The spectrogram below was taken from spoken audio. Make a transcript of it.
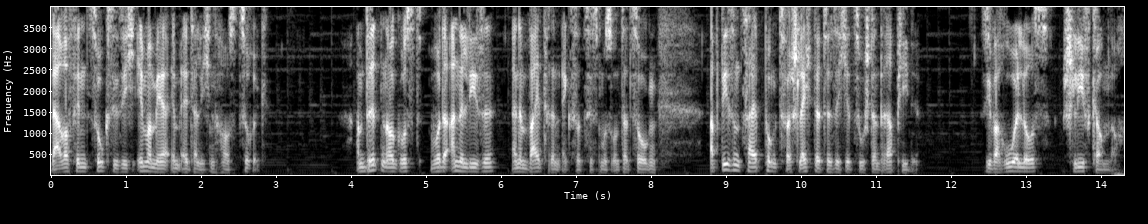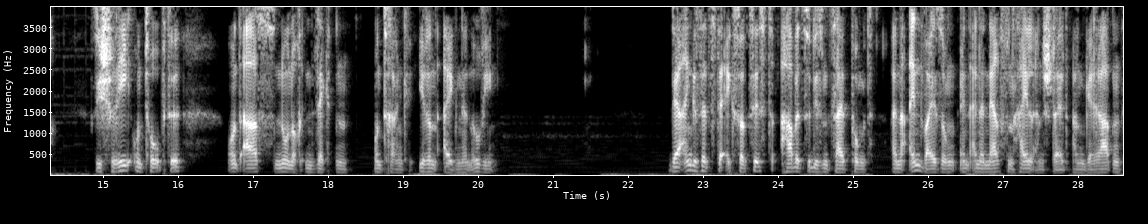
Daraufhin zog sie sich immer mehr im elterlichen Haus zurück. Am 3. August wurde Anneliese einem weiteren Exorzismus unterzogen. Ab diesem Zeitpunkt verschlechterte sich ihr Zustand rapide. Sie war ruhelos, schlief kaum noch. Sie schrie und tobte und aß nur noch Insekten und trank ihren eigenen Urin. Der eingesetzte Exorzist habe zu diesem Zeitpunkt eine Einweisung in eine Nervenheilanstalt angeraten.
